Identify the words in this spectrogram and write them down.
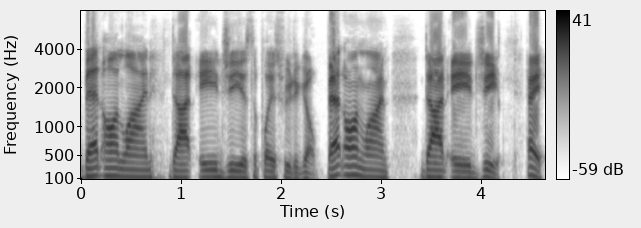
BetOnline.ag is the place for you to go. BetOnline.ag. Hey,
